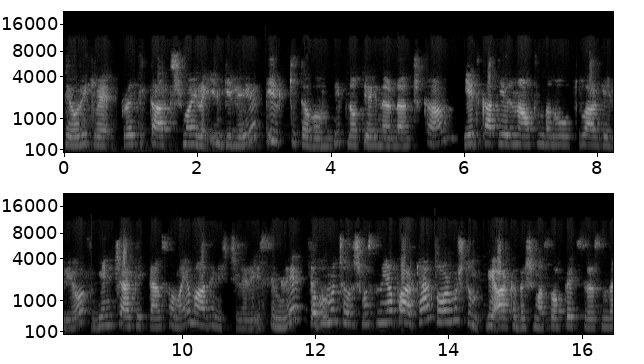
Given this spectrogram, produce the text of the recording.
teorik ve pratik tartışmayla ilgili ilk kitabım Dipnot yayınlarından çıkan Yedi kat yerin altından uğultular geliyor. Yeni Çeltek'ten Soma'ya Maden İşçileri isimli kitabımın çalışmasını yaparken sormuştum bir arkadaşıma sohbet sırasında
